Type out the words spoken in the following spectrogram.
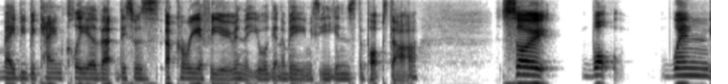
maybe became clear that this was a career for you and that you were going to be Missy Higgins, the pop star. So, what when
